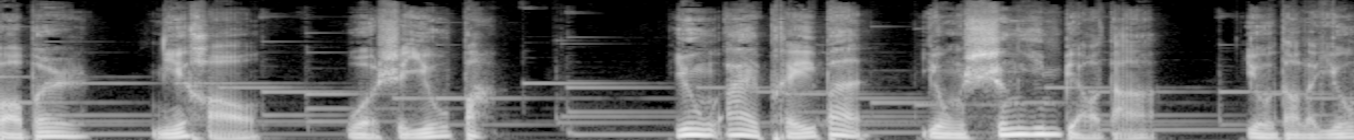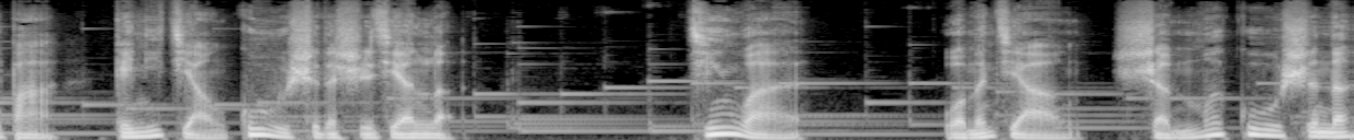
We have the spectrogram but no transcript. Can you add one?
宝贝儿，你好，我是优爸，用爱陪伴，用声音表达，又到了优爸给你讲故事的时间了。今晚我们讲什么故事呢？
